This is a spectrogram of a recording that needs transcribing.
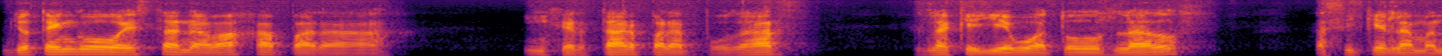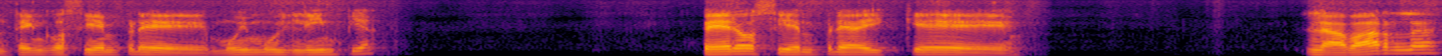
Yo tengo esta navaja para injertar, para podar, es la que llevo a todos lados, así que la mantengo siempre muy muy limpia, pero siempre hay que lavarla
